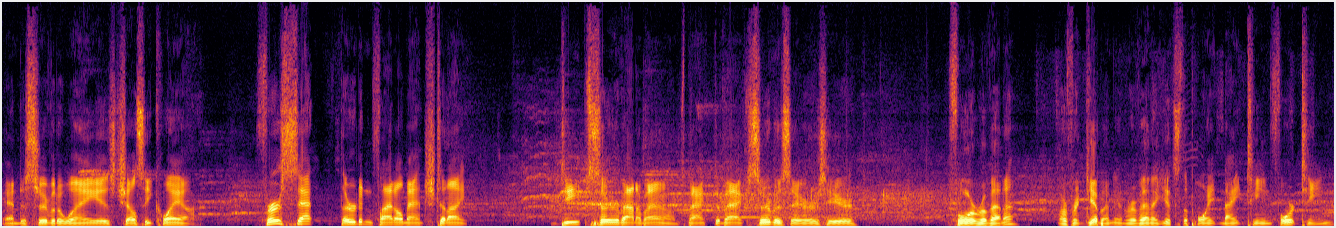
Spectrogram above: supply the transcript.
And to serve it away is Chelsea Cuellar. First set, third and final match tonight. Deep serve out of bounds. Back to back service errors here for Ravenna, or for Gibbon, and Ravenna gets the point 19 14.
